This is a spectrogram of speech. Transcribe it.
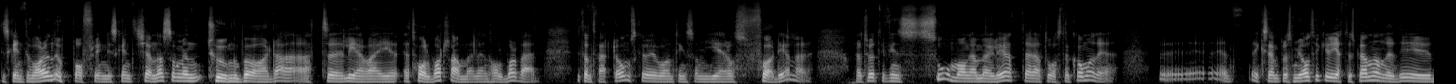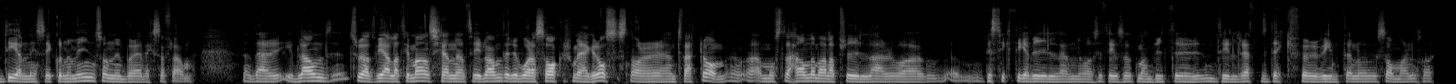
Det ska inte vara en uppoffring, det ska inte kännas som en tung börda att leva i ett hållbart samhälle, en hållbar värld. Utan tvärtom ska det vara någonting som ger oss fördelar. Jag tror att det finns så många möjligheter att åstadkomma det. Ett exempel som jag tycker är jättespännande det är delningsekonomin som nu börjar växa fram. Där ibland tror jag att vi alla till mans känner att ibland är det våra saker som äger oss snarare än tvärtom. Man måste ta hand om alla prylar och eh, besiktiga bilen och se till så att man byter till rätt däck för vintern och sommaren. Och så.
